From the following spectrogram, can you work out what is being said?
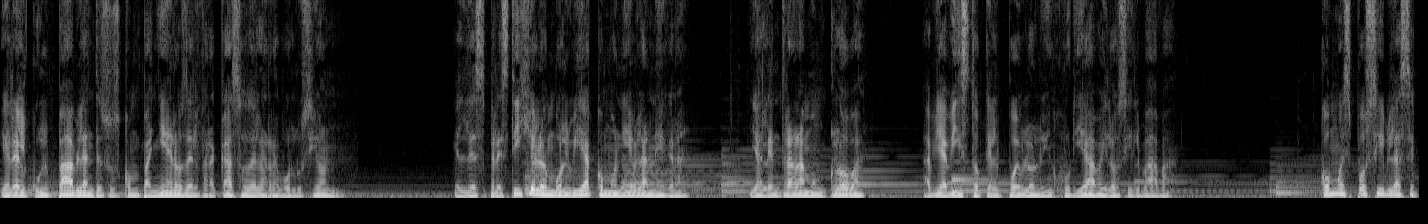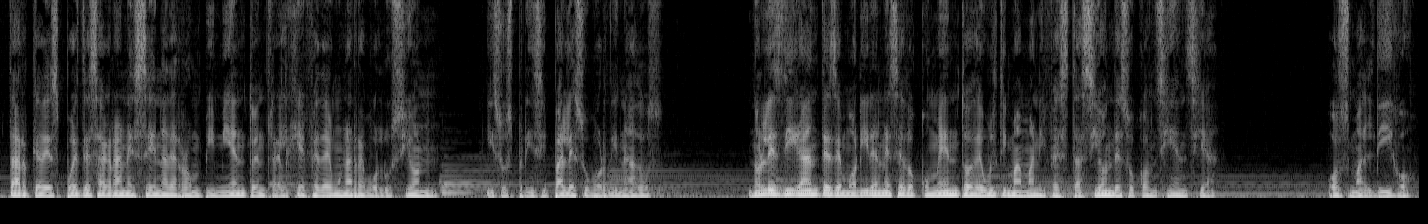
era el culpable ante sus compañeros del fracaso de la revolución. El desprestigio lo envolvía como niebla negra, y al entrar a Monclova, había visto que el pueblo lo injuriaba y lo silbaba. ¿Cómo es posible aceptar que después de esa gran escena de rompimiento entre el jefe de una revolución y sus principales subordinados, no les diga antes de morir en ese documento de última manifestación de su conciencia, os maldigo,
